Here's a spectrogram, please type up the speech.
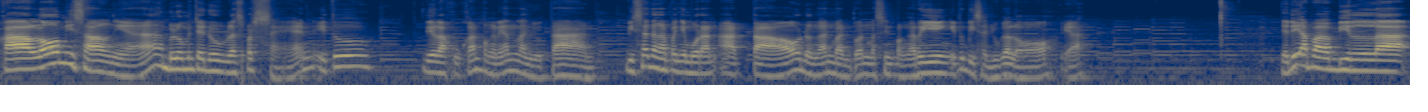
Kalau misalnya belum mencapai 12% itu dilakukan pengeringan lanjutan. Bisa dengan penyemuran atau dengan bantuan mesin pengering. Itu bisa juga loh ya. Jadi apabila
